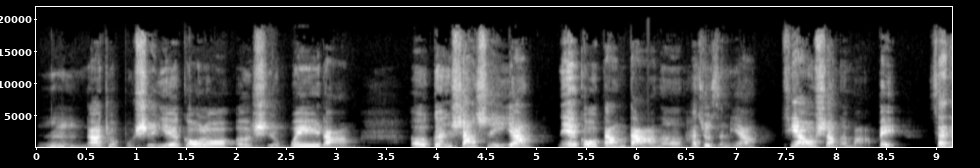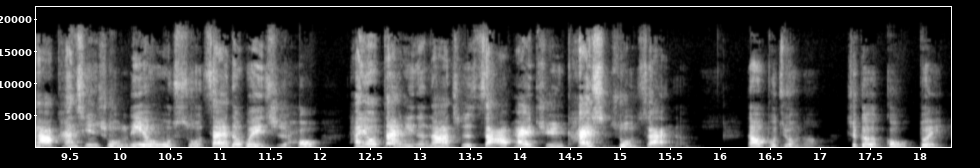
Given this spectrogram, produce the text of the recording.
嗯，那就不是野狗喽，而是灰狼。而跟上次一样，猎狗当达呢，他就怎么样，跳上了马背。在他看清楚猎物所在的位置后，他又带领的那支杂牌军开始作战了。那不久呢，这个狗队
